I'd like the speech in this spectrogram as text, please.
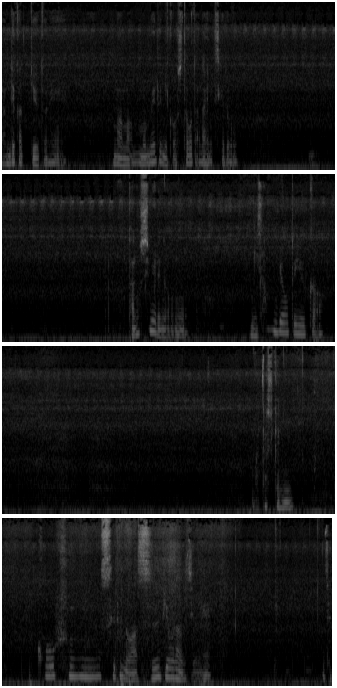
なんでかっていうとねまあまあ揉めるに越したことはないんですけど楽しめるのはもう23秒というかまあ確かに興奮するのは数秒なんですよね。絶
